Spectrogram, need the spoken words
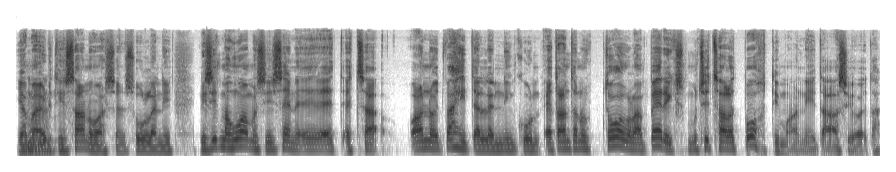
Ja mä mm. yritin sanoa sen sulle, niin, niin sitten mä huomasin sen, että et sä annoit vähitellen, niin kuin, et antanut tavallaan periksi, mutta sitten sä aloit pohtimaan niitä asioita.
